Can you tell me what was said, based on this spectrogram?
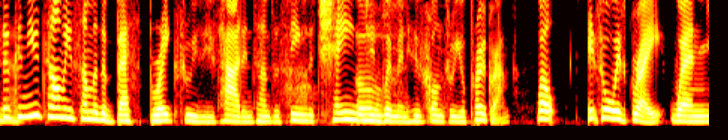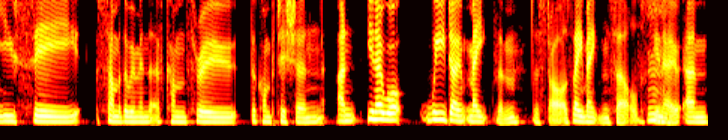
So, yeah. can you tell me some of the best breakthroughs you've had in terms of seeing the change Oh. in women who've gone through your program? Well, it's always great when you see some of the women that have come through the competition. And you know what? We don't make them the stars; they make themselves. You know, um,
